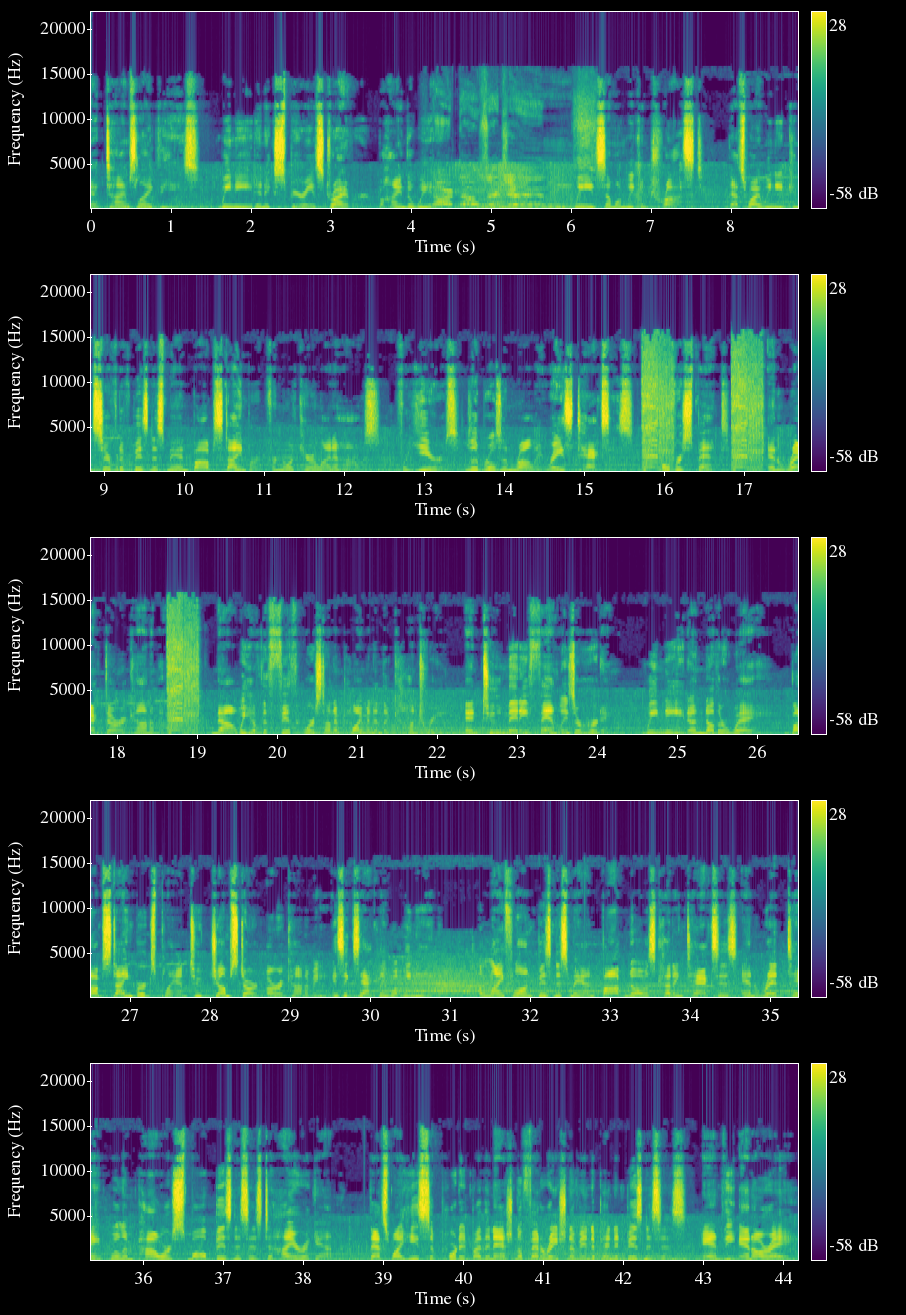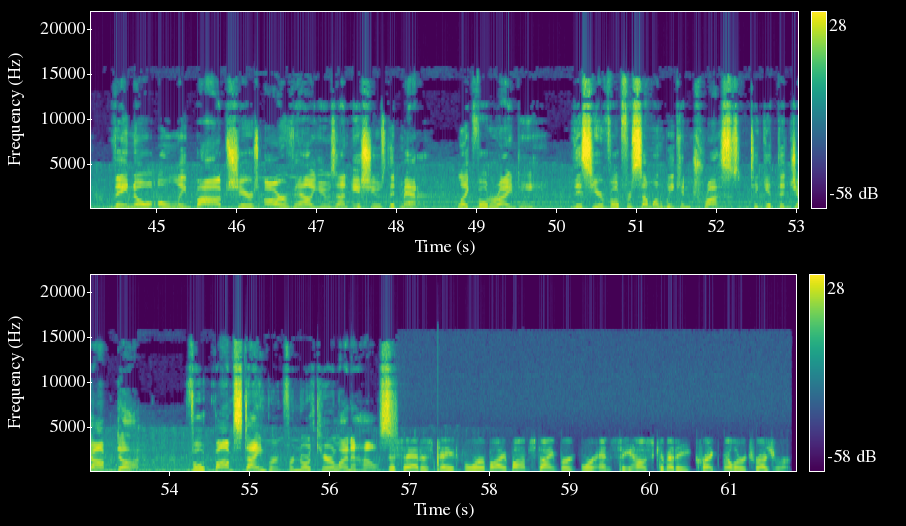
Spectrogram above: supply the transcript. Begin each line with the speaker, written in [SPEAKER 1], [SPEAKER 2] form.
[SPEAKER 1] At times like these, we need an experienced driver behind the wheel.
[SPEAKER 2] Start those engines!
[SPEAKER 1] We need someone we can trust. That's why we need conservative businessman Bob Steinburg for North Carolina House. For years, liberals in Raleigh raised taxes, overspent, and wrecked our economy. Now we have the fifth worst unemployment in the country, and too many families are hurting. We need another way. Bob Steinburg's plan to jumpstart our economy is exactly what we need. A lifelong businessman, Bob knows cutting taxes and red tape will empower small businesses to hire again. That's why he's supported by the National Federation of Independent Businesses and the NRA. They know only Bob shares our values on issues that matter, like voter ID. This year, vote for someone we can trust to get the job done. Vote Bob Steinburg for North Carolina House.
[SPEAKER 3] This ad is paid for by Bob Steinburg for NC House Committee, Craig Miller, Treasurer.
